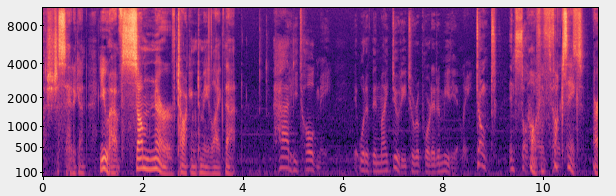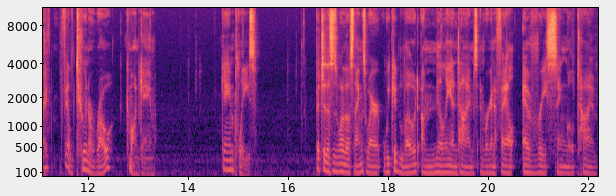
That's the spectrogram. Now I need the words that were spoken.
I should just say it again. You have some nerve talking to me like that. Had he told me, it would have been my duty to report it immediately. Don't insult me. Oh, my for fuck's intelligence. sakes. Alright, failed two in a row? Come on, game. Game, please. Bet you this is one of those things where we could load a million times and we're gonna fail every single time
